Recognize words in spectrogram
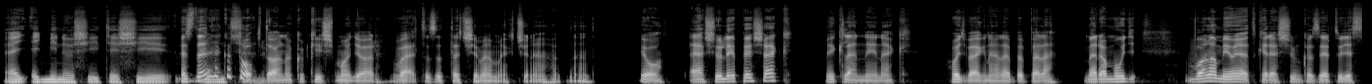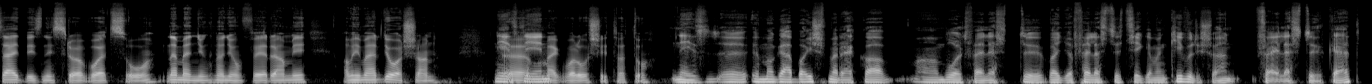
egy, egy minősítési Ez de ennek a toptalnak a kis magyar változatát simán megcsinálhatnád. Jó, első lépések, mik lennének? Hogy vágnál ebbe bele? Mert amúgy valami olyat keresünk, azért ugye side businessről volt szó, ne menjünk nagyon félre, ami, ami már gyorsan Nézd, ö, én, megvalósítható. Nézd, önmagában ismerek a, a volt fejlesztő, vagy a fejlesztő cégemen kívül is olyan fejlesztőket,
